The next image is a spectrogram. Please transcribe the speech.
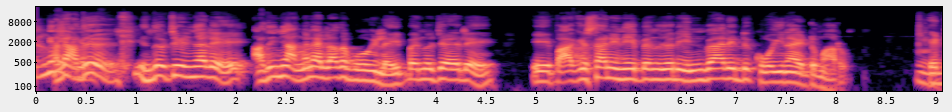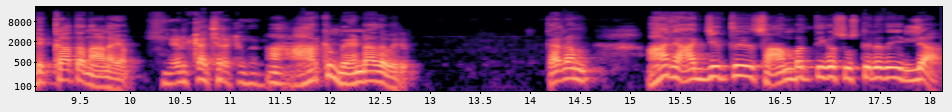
എങ്ങനെ അത് എന്ന് വെച്ച് കഴിഞ്ഞാൽ അത് ഇനി അങ്ങനെ അല്ലാതെ പോവില്ല. ഇപ്പം എന്ന് വെച്ചാൽ ഈ പാകിസ്ഥാൻ ഇനിയിപ്പോൾ എന്ന് വെച്ചാൽ ഇൻവാലിഡ് കോയിനായിട്ട് മാറും. എടുക്കാത്ത നാണയം. എടുക്കാച്ചിറക്കുന്നത്. ആർക്കും വേണ്ടാതെ വരും. കാരണം ആ രാജ്യത്ത് സാമ്പത്തിക സുസ്ഥിരതയില്ല.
